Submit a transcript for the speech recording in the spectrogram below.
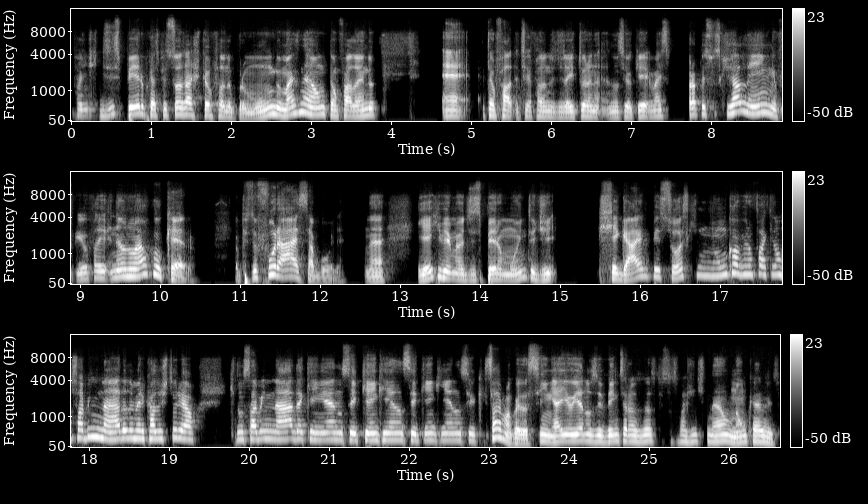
Então, gente, que desespero, porque as pessoas acham que estão falando para o mundo, mas não, estão falando. Estão é, fal falando de leitura, não sei o quê, mas para pessoas que já leem. Eu falei, não, não é o que eu quero. Eu preciso furar essa bolha, né? E aí que veio meu desespero muito de chegar em pessoas que nunca ouviram falar, que não sabem nada do mercado editorial, que não sabem nada quem é não sei quem, quem é não sei quem, quem é não sei o que, sabe uma coisa assim? Aí eu ia nos eventos, eram as mesmas pessoas, falava, gente, não, não quero isso.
